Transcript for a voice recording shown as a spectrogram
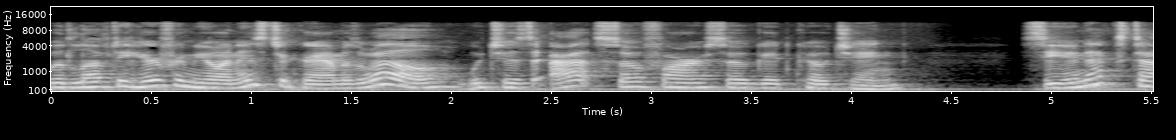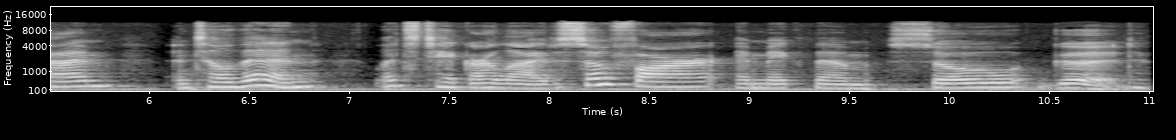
Would love to hear from you on Instagram as well, which is at sofarsogoodcoaching. See you next time. Until then, let's take our lives so far and make them so good.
